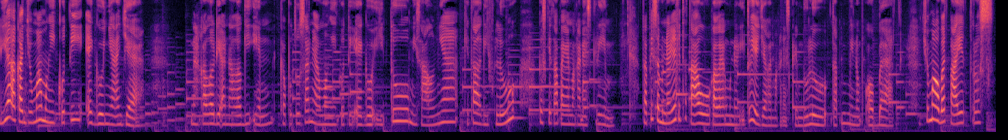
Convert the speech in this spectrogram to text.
dia akan cuma mengikuti egonya aja. Nah, kalau dianalogiin, keputusan yang mengikuti ego itu misalnya kita lagi flu, terus kita pengen makan es krim. Tapi sebenarnya kita tahu kalau yang benar itu ya jangan makan es krim dulu, tapi minum obat. Cuma obat pahit terus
